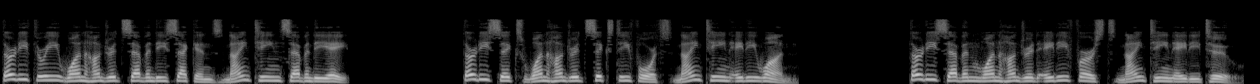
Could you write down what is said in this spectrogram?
33 170 seconds 1978 36 164 1981 37 181 1982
